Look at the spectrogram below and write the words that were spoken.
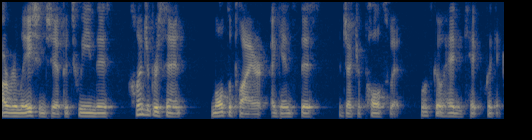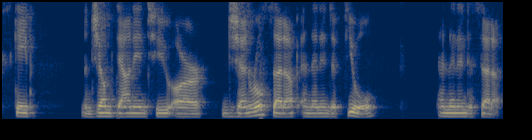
our relationship between this 100% multiplier against this injector pulse width. Let's go ahead and click, click escape and jump down into our general setup and then into fuel and then into setup.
